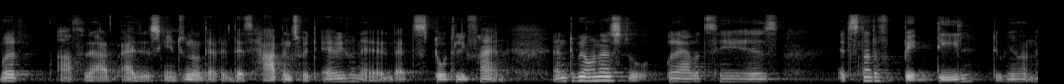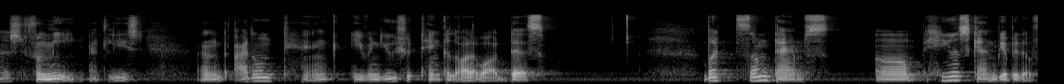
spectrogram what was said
But after that i just came to know that this happens with everyone and that's totally fine and to be honest what i would say is it's not a big deal to be honest for me at least. And i don't think even you should think a lot about this. But sometimes um, hairs can be a bit of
